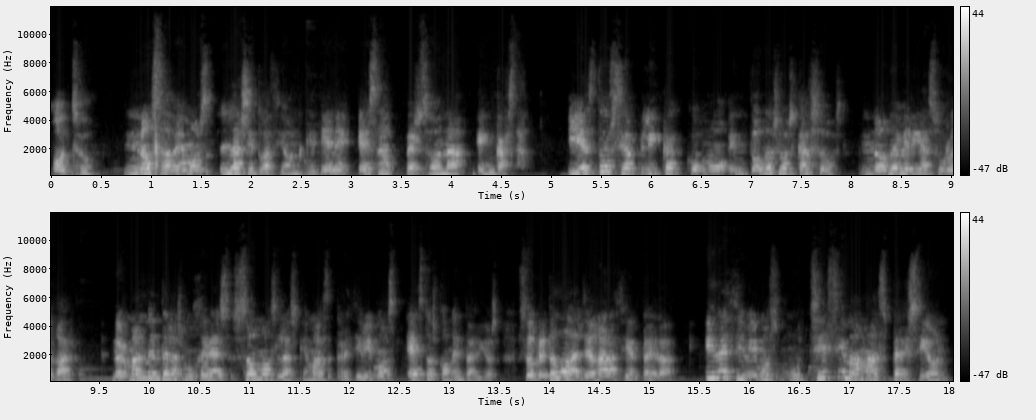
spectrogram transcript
8 no sabemos la situación que tiene esa persona en casa. Y esto se aplica como en todos los casos, no deberías hurgar. Normalmente las mujeres somos las que más recibimos estos comentarios, sobre todo al llegar a cierta edad. Y recibimos muchísima más presión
